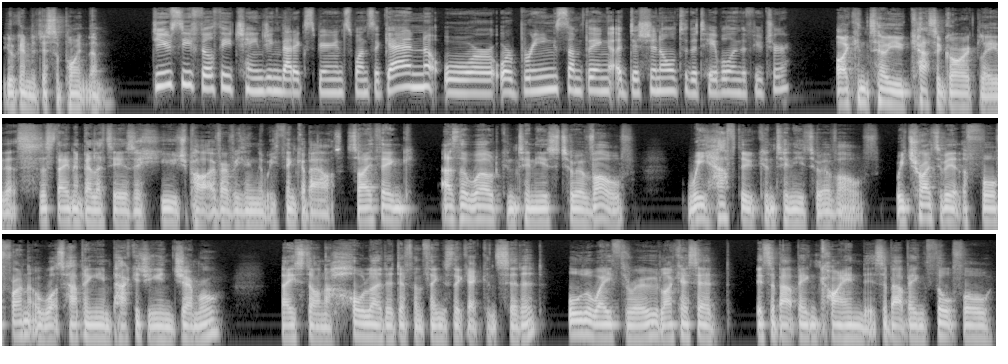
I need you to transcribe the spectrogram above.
you're going to disappoint them. Do you see Filthy changing that experience once again or or bringing something additional to the table in the future? I can tell you categorically that sustainability is a huge part of everything that we think about. So I think as the world continues to evolve, we have to continue to evolve. We try to be at the forefront of what's happening in packaging in general, based on a whole load of different things that get considered all the way through. Like I said, it's about being kind, it's about being thoughtful,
